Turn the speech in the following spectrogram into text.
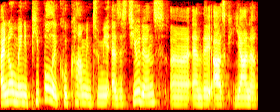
I know many people like who come into me as a students uh, and they ask, Yana,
